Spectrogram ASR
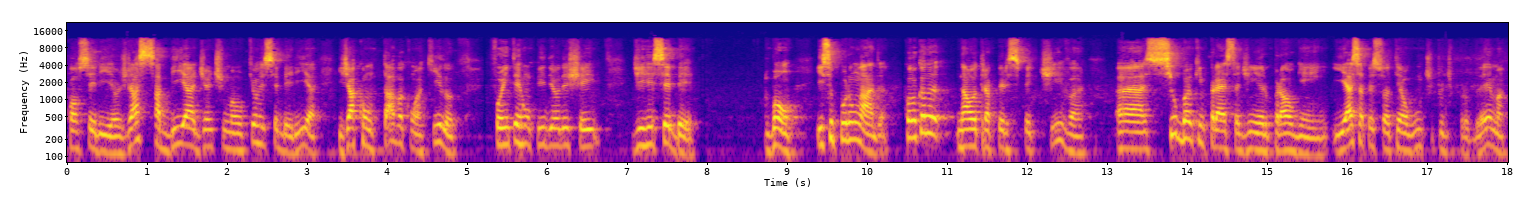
qual seria, eu já sabia de antemão o que eu receberia e já contava com aquilo, foi interrompido e eu deixei de receber. Bom, isso por um lado. Colocando na outra perspectiva, uh, se o banco empresta dinheiro para alguém e essa pessoa tem algum tipo de problema,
